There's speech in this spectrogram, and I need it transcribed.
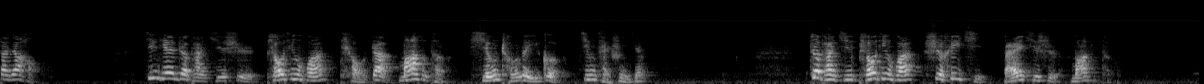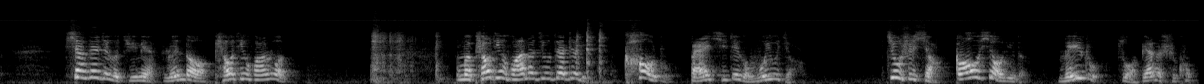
大家好，今天这盘棋是朴廷桓挑战 Master 形成的一个精彩瞬间。这盘棋朴廷桓是黑棋，白棋是 Master。现在这个局面轮到朴廷桓落子，那么朴廷桓呢就在这里靠住白棋这个无忧角，就是想高效率的围住左边的时空。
